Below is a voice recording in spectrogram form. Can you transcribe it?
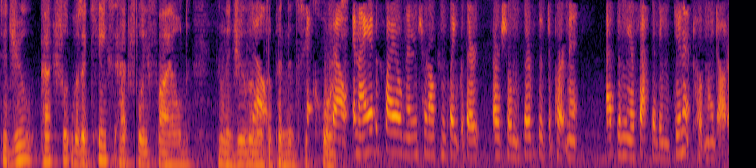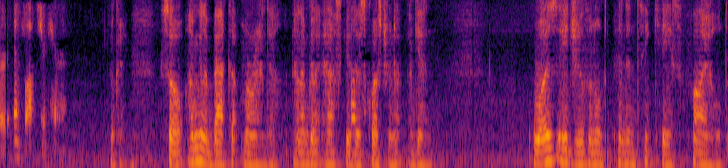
did you actually, was a case actually filed in the juvenile No. dependency court? No, and I had to file an internal complaint with our, our Children's Services Department at the mere fact that they didn't put my daughter in foster care. Okay. So I'm going to back up, Miranda, and I'm going to ask you this question again. Was a juvenile dependency case filed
